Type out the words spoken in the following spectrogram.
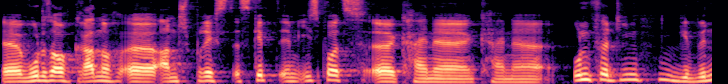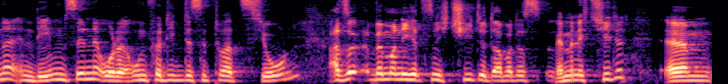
Äh, wo du es auch gerade noch äh, ansprichst, es gibt im E-Sports äh, keine, keine unverdienten Gewinner in dem Sinne oder unverdiente Situationen, Also, wenn man jetzt nicht cheatet, aber das. wenn man nicht cheatet. Ähm,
